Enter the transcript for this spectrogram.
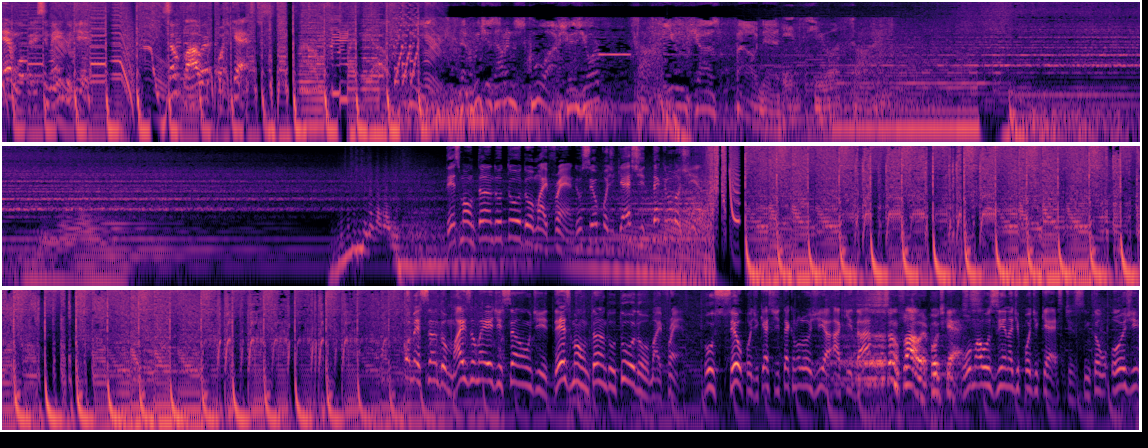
é um oferecimento de Sunflower Podcasts. Desmontando tudo, my friend, o seu podcast de tecnologia. Começando mais uma edição de Desmontando Tudo, my friend. O seu podcast de tecnologia aqui da Sunflower Podcast. Uma usina de podcasts. Então hoje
